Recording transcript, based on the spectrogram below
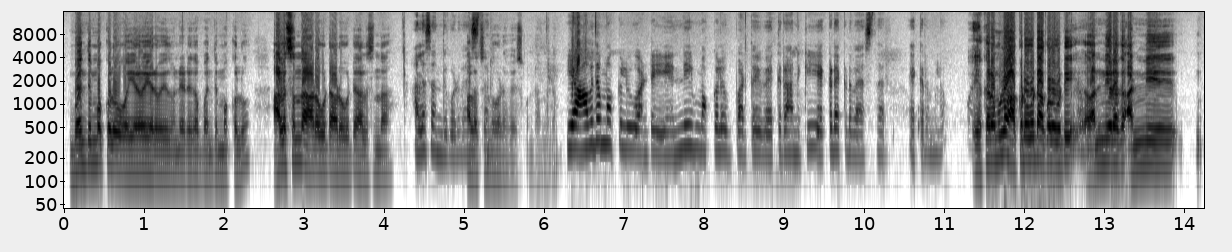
బంతి మొక్కలు ఒక ఇరవై ఇరవై ఐదు ఉండేట్టుగా బంతి మొక్కలు అలసంద ఆడొకటి ఆడొకటి అలసంద అలసంది కూడా. అలసంద కూడా వేసుకుంటాం మేడం. ఈ ఆముద మొక్కలు అంటే ఎన్ని మొక్కలు పడతాయి ఎకరానికి? ఎక్కడెక్కడ వేస్తారు ఎకరంలో? ఎకరంలో అక్కడొకటి అక్కడొకటి అన్ని రక అన్ని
